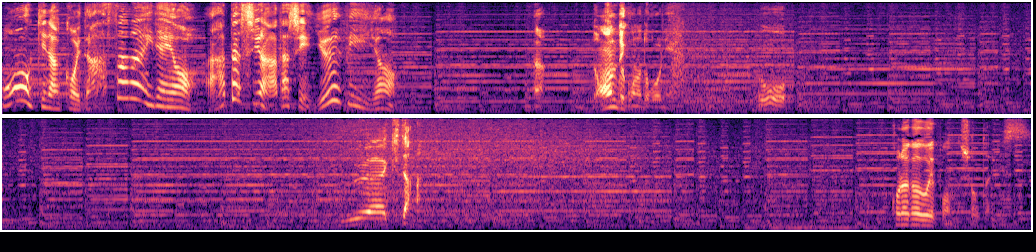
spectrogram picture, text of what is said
大きな声出さないでよ。あたしよあたしユーフィーよ。なんでこんなところに？おおうわ来た。これがウェポンの正体です。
